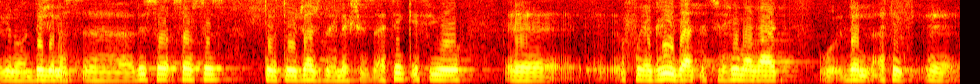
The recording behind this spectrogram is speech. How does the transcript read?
you know, indigenous uh, sources to, to judge the elections. I think if you, uh, if we agree that it's a human right w- then I think uh,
